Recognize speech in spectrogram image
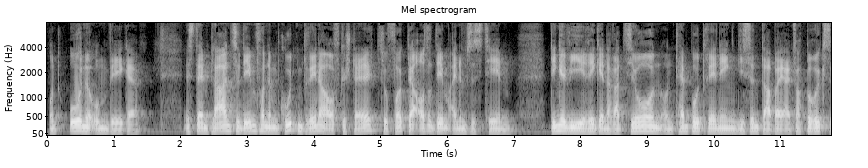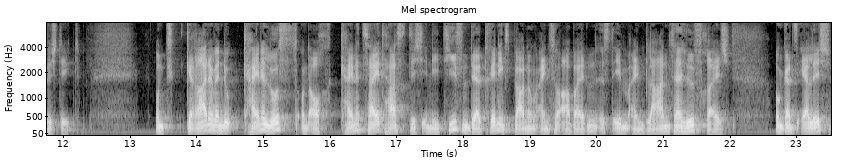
und ohne Umwege. Ist dein Plan zudem von einem guten Trainer aufgestellt, so folgt er außerdem einem System. Dinge wie Regeneration und Tempotraining, die sind dabei einfach berücksichtigt. Und gerade wenn du keine Lust und auch keine Zeit hast, dich in die Tiefen der Trainingsplanung einzuarbeiten, ist eben ein Plan sehr hilfreich. Und ganz ehrlich,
